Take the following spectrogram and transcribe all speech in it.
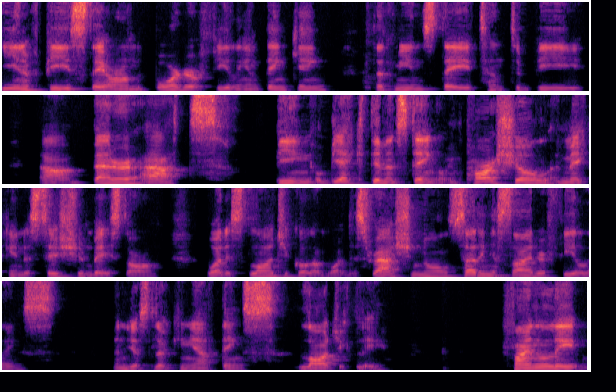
ENFPs, they are on the border of feeling and thinking. That means they tend to be uh, better at being objective and staying impartial and making a decision based on what is logical and what is rational, setting aside our feelings and just looking at things logically. Finally,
